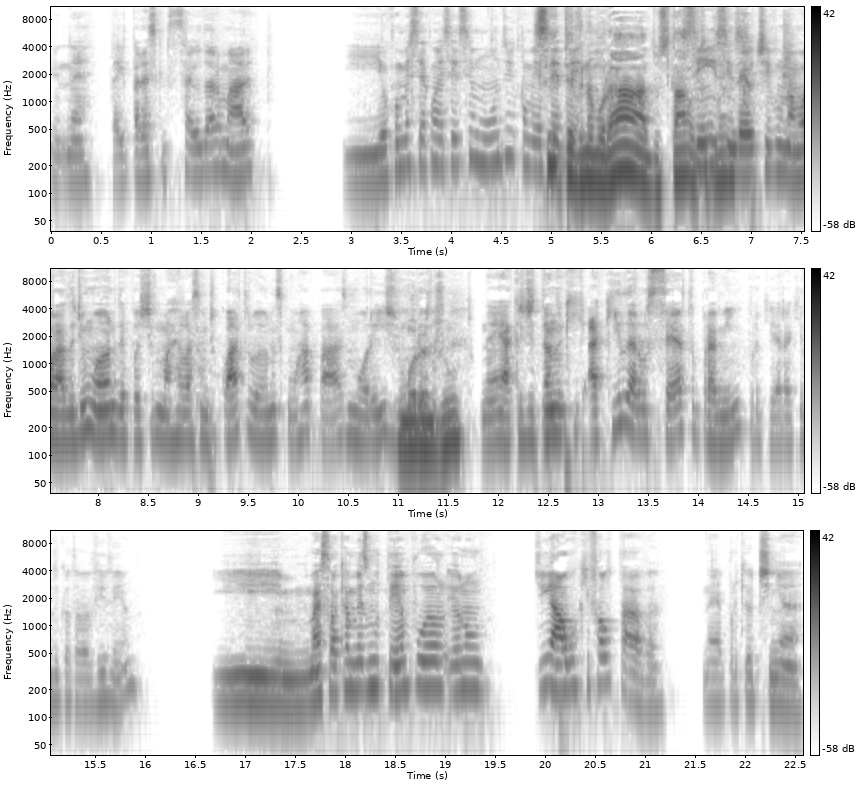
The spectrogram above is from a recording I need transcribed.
né? Daí parece que tu saiu do armário. E eu comecei a conhecer esse mundo e comecei Sim, teve namorados tal? Sim, sim. Daí eu tive um namorado de um ano, depois tive uma relação de quatro anos com um rapaz, morei junto. Morando junto. Né, acreditando que aquilo era o certo para mim, porque era aquilo que eu tava vivendo. E... Mas só que ao mesmo tempo eu, eu não tinha algo que faltava, né? Porque eu tinha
